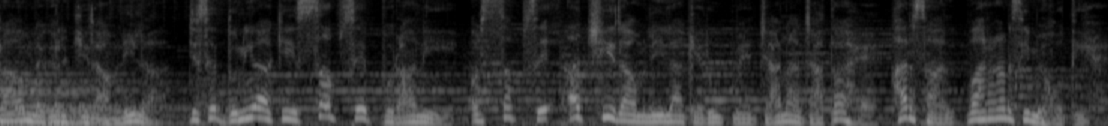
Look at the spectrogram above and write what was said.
रामनगर की रामलीला जिसे दुनिया की सबसे पुरानी और सबसे अच्छी रामलीला के रूप में जाना जाता है, हर साल वाराणसी में होती है।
